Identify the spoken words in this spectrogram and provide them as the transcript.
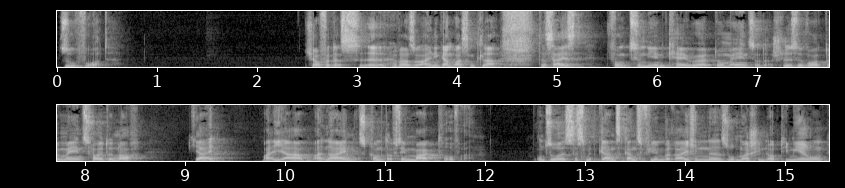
Suchworte. Ich hoffe, das äh, war so einigermaßen klar. Das heißt, funktionieren Keyword-Domains oder Schlüsselwort-Domains heute noch? Ja, mal ja, mal nein, es kommt auf den Markt drauf an. Und so ist es mit ganz, ganz vielen Bereichen der Suchmaschinenoptimierung.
